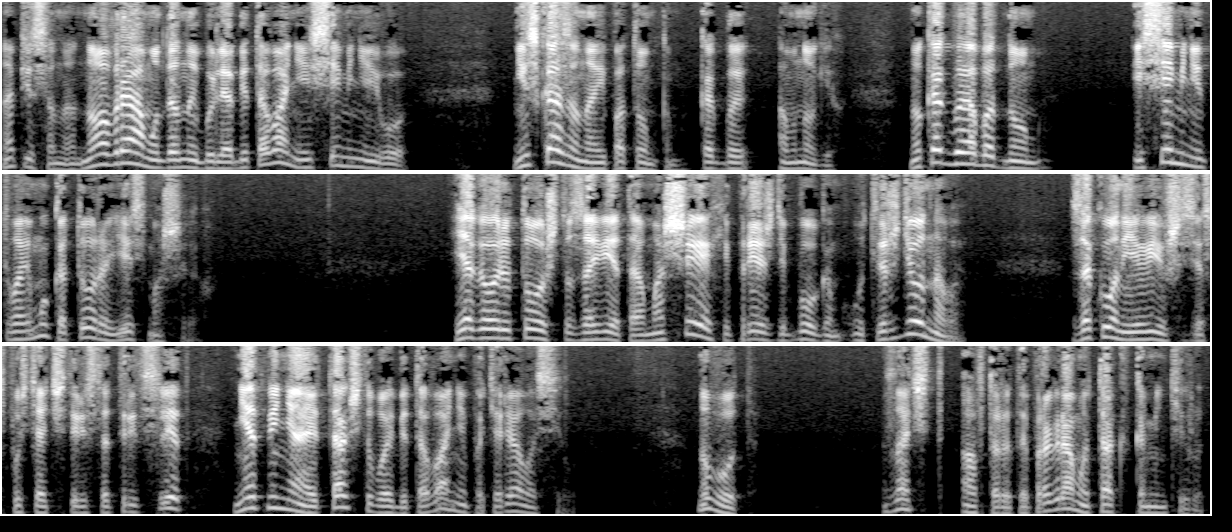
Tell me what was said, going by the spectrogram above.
написано, но Аврааму даны были обетования из семени его. Не сказано и потомкам, как бы о многих, но как бы об одном, и семени твоему, которое есть Машех. Я говорю то, что завета о Машехе, прежде Богом утвержденного, закон, явившийся спустя 430 лет, не отменяет так, чтобы обетование потеряло силу. Ну вот, значит, автор этой программы так комментирует.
